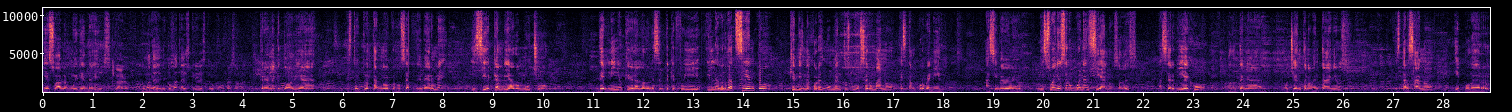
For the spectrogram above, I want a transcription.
y eso habla muy bien de ellos. Claro. ¿Cómo te. ¿Cómo te describes tú como persona? Créanme que todavía estoy tratando de conocer, de verme y sí he cambiado mucho del niño que era al adolescente que fui y la verdad siento que mis mejores momentos como ser humano están por venir. Así me veo yo. Mi sueño es ser un buen anciano, ¿sabes? A ser viejo cuando tenga 80, 90 años, estar sano y poder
